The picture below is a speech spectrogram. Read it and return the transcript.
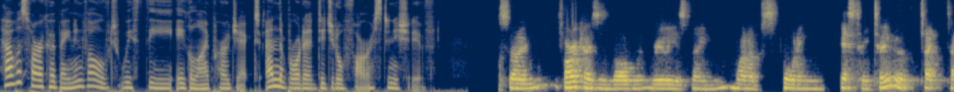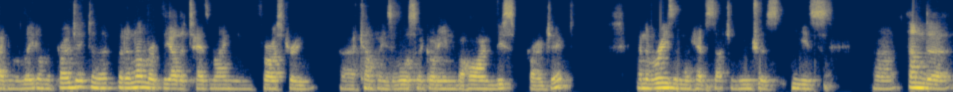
How has Forico been involved with the Eagle Eye project and the broader Digital Forest initiative? So, Forico's involvement really has been one of supporting STT, of take, taking the lead on the project, and but a number of the other Tasmanian forestry uh, companies have also got in behind this project. And the reason we have such an interest is uh, under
